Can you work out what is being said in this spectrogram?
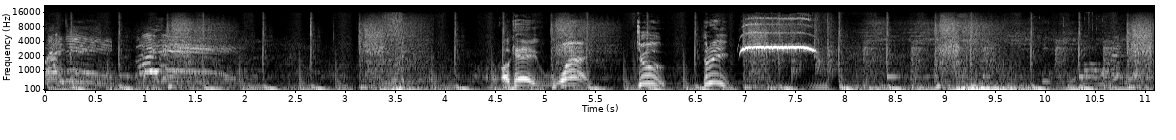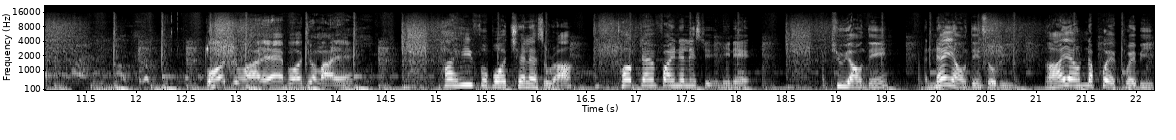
Fighting! Fighting! Okay, one, two, three. ဘောကြုံပါတယ်ဘောကြုံပါတယ် High Heel Football Challenge ဆိုတာ Top 10 Finalist တွေအနေနဲ့အဖြူရောင်တင်အနက်ရောင်တင်ဆိုပြီး9ရောင်နှစ်ဖွဲ့ခွဲပြီး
